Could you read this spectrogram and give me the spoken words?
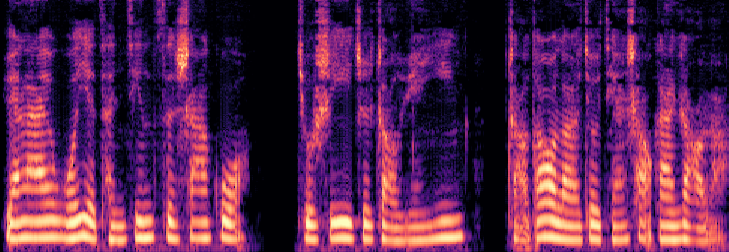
原来我也曾经自杀过，就是一直找原因，找到了就减少干扰了。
